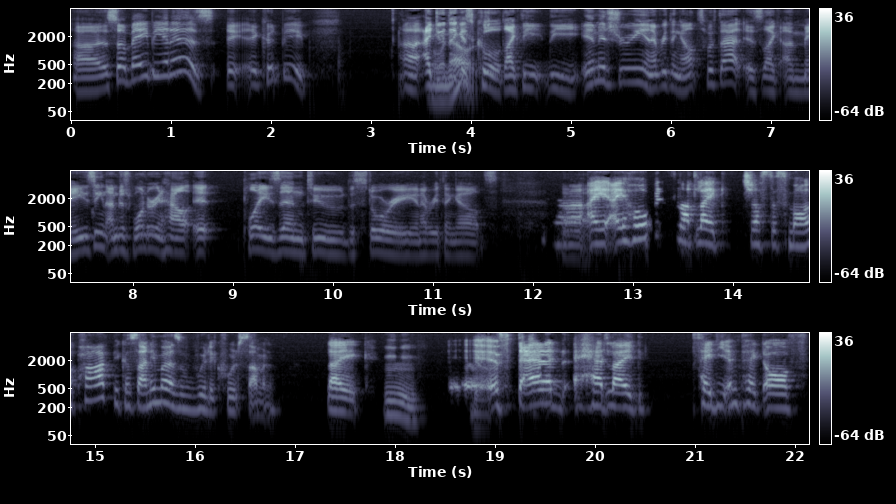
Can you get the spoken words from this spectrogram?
Uh, so maybe it is. It, it could be. Uh, I do Who think it's cool. Like the the imagery and everything else with that is like amazing. I'm just wondering how it plays into the story and everything else. Uh, I, I hope it's not like just a small part because anima is a really cool summon like Mm. if that had like say the impact of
